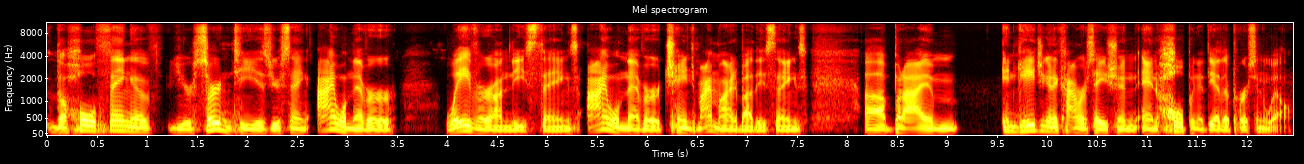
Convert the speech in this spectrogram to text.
the whole thing of your certainty is you're saying, I will never waver on these things. I will never change my mind about these things. Uh, but I am engaging in a conversation and hoping that the other person will.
